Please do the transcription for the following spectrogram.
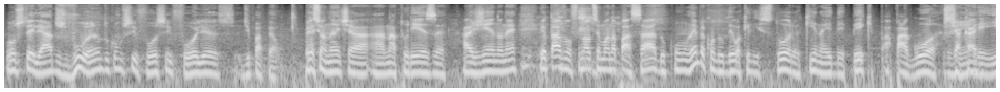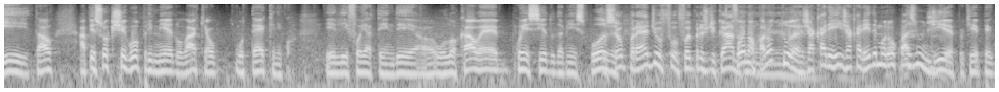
com os telhados voando como se fossem folhas de papel. Impressionante a, a natureza agindo, né? Eu estava no final de semana passado com. Lembra quando deu aquele estouro aqui na EDP que apagou Sim. Jacareí e tal? A pessoa que chegou primeiro lá, que é o, o técnico, ele foi atender o local, é conhecido da minha esposa. O seu prédio foi prejudicado? Foi, não, parou tudo. Jacareí, Jacareí demorou quase um dia, porque pegou,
